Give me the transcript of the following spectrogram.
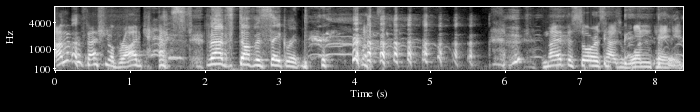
I'm a professional broadcast. that stuff is sacred. My thesaurus has one page.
